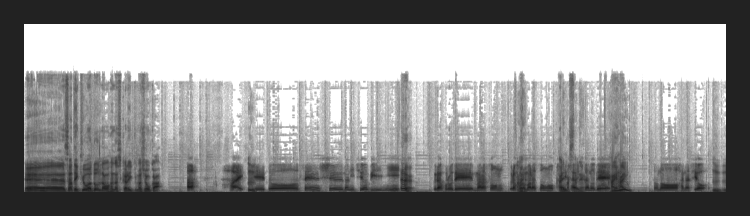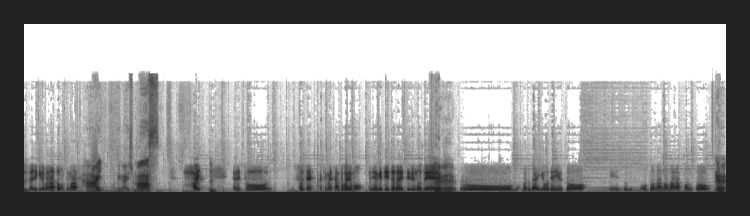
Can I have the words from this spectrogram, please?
えー、さて今日はどんなお話からいきましょうか？あ、はい。うんえっ、と、先週の日曜日に、え裏幌でマラソン、裏幌マラソンを開催したので、はい。はいうんその話をうんうおん。伝えできればなと思ってます。はい。お願いします。はい。うん。えっ、と、そうですね、勝ち前さんとかでも取り上げていただいているので、えええっとまず概要で言うと、えっとですね、大人のマラソンとえ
